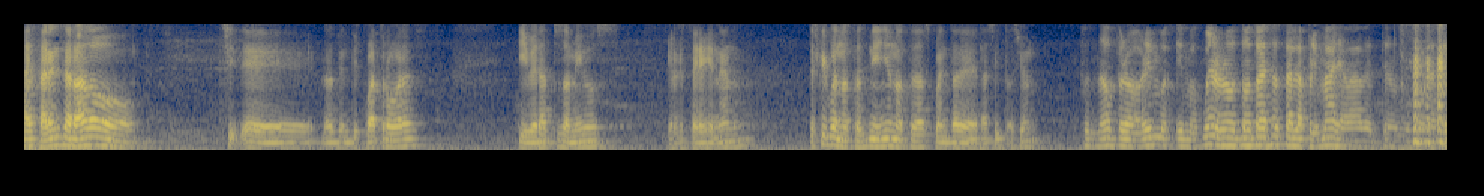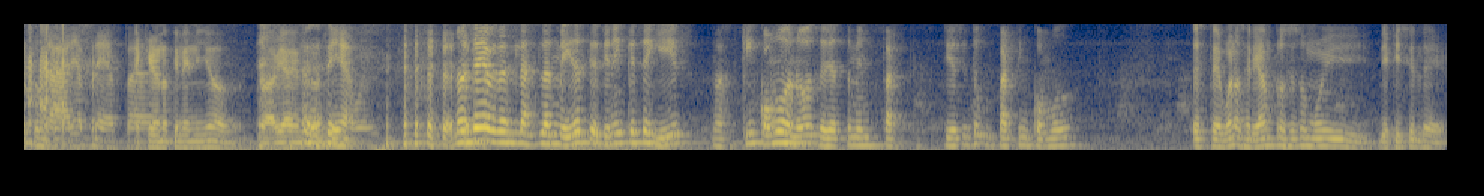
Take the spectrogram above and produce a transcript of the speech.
A estar encerrado sí, eh, las 24 horas y ver a tus amigos, creo que estaría genial, ¿no? Es que cuando estás niño no te das cuenta de la situación. Pues no, pero ahora, bueno, no, no todavía hasta la primaria, va a ver, la secundaria, prepa. Es que uno tiene niño todavía dentro. Sí, güey. No sé, las, las medidas que tienen que seguir. ah, Qué incómodo, ¿no? Sería también parte. Yo siento parte incómodo. Este, bueno, sería un proceso muy difícil de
